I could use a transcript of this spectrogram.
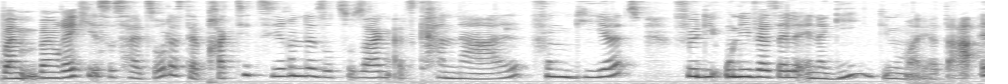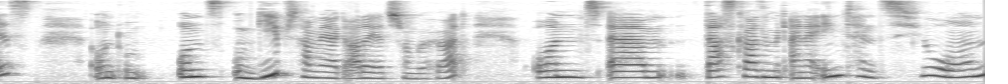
Beim, beim Reiki ist es halt so, dass der Praktizierende sozusagen als Kanal fungiert für die universelle Energie, die nun mal ja da ist und um, uns umgibt, haben wir ja gerade jetzt schon gehört. Und ähm, das quasi mit einer Intention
